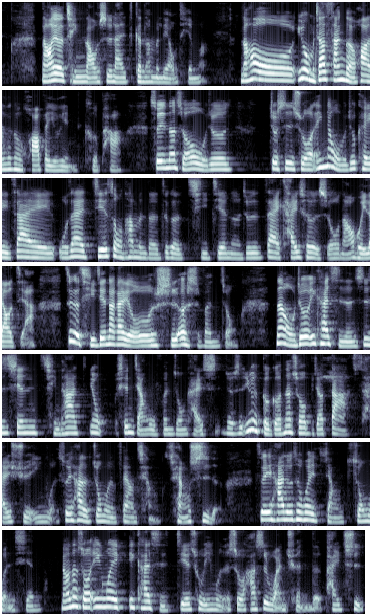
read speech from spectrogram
然后要请老师来跟他们聊天嘛。然后因为我们家三个的话，那个花费有点可怕，所以那时候我就就是说，哎，那我们就可以在我在接送他们的这个期间呢，就是在开车的时候，然后回到家，这个期间大概有十二十分钟。那我就一开始呢是先请他用先讲五分钟开始，就是因为哥哥那时候比较大才学英文，所以他的中文非常强强势的，所以他就是会讲中文先。然后那时候因为一开始接触英文的时候，他是完全的排斥，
